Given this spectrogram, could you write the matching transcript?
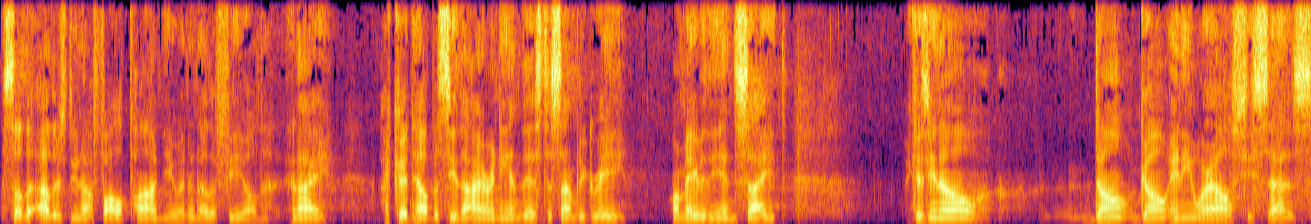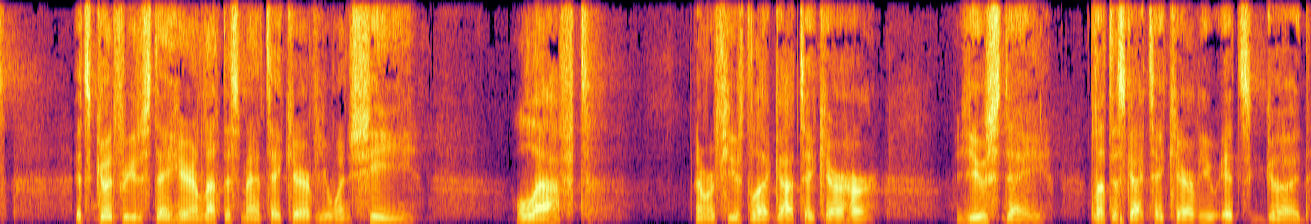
so that others do not fall upon you in another field." And I, I couldn't help but see the irony in this to some degree, or maybe the insight, because you know don't go anywhere else, she says. It's good for you to stay here and let this man take care of you when she left and refused to let God take care of her. You stay, let this guy take care of you. It's good,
